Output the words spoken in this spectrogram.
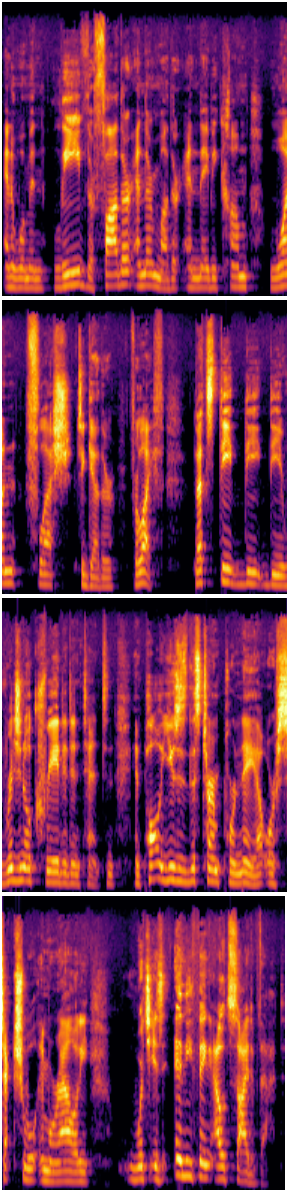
and a woman leave their father and their mother and they become one flesh together for life. That's the, the, the original created intent. And, and Paul uses this term porneia or sexual immorality, which is anything outside of that.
